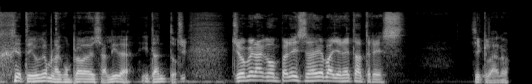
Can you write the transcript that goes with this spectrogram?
ya te digo que me la compraba de salida. Y tanto. Yo me la compré y sale Bayonetta 3. Sí, claro.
